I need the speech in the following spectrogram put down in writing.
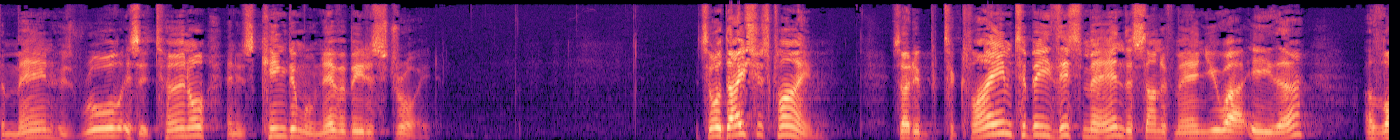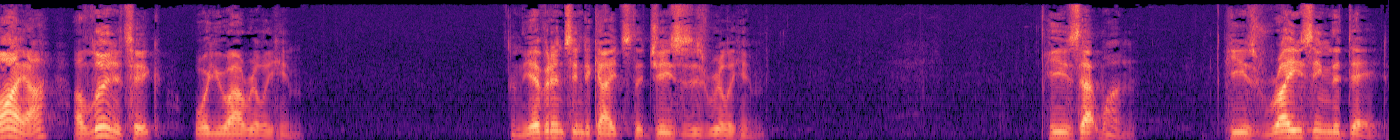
the man whose rule is eternal and whose kingdom will never be destroyed. It's an audacious claim. So to, to claim to be this man, the Son of Man, you are either a liar, a lunatic, or you are really him. And the evidence indicates that Jesus is really him. He is that one. He is raising the dead.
